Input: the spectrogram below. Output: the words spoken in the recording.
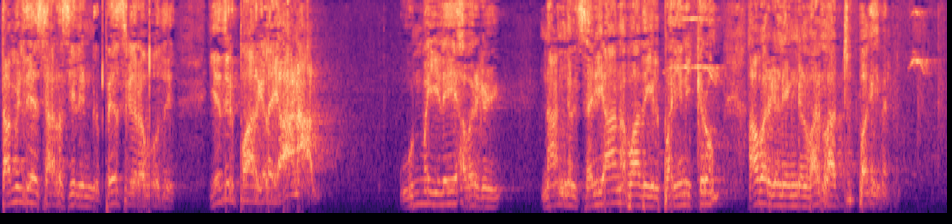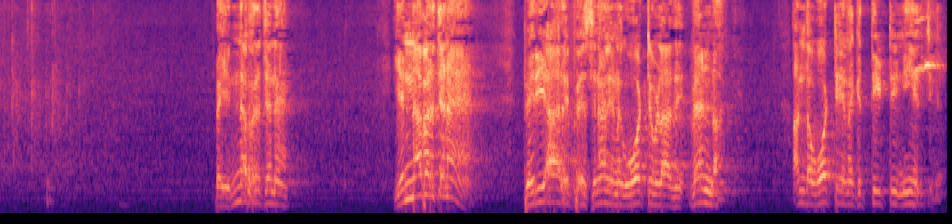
தமிழ் தேச அரசியல் என்று பேசுகிற போது எதிர்ப்பார்களே. ஆனால் உண்மையிலே அவர்கள் நாங்கள் சரியான பாதையில் பயணிக்கிறோம். அவர்கள் எங்கள் வரலாற்று பகைவர்கள். இப்ப என்ன பிரச்சனை? என்ன பிரச்சனை? பெரியாரை பேசினால் எனக்கு ஓட்டு விழாது. வேண்டாம். அந்த ஓட்டு எனக்கு தீட்டு நீ வச்சுக்க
